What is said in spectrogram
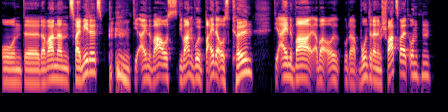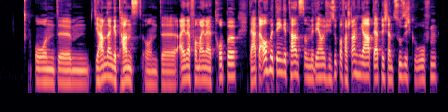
und äh, da waren dann zwei Mädels. Die eine war aus, die waren wohl beide aus Köln. Die eine war aber oder wohnte dann im Schwarzwald unten Und ähm, die haben dann getanzt. Und äh, einer von meiner Truppe, der hatte auch mit denen getanzt und mit dem habe ich mich super verstanden gehabt. Der hat mich dann zu sich gerufen,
